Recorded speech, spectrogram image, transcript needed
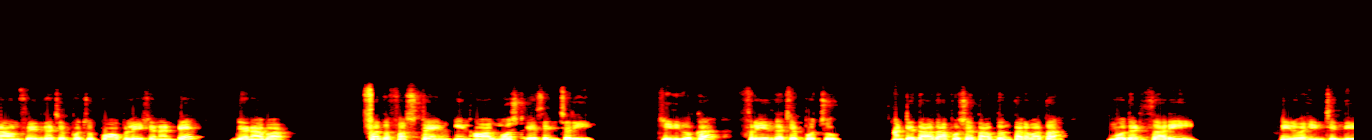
నౌన్ ఫ్రేజ్గా చెప్పొచ్చు. పాపులేషన్ అంటే జనాభా. For the first time in almost a century ఇది ఒక ఫ్రేజ్గా చెప్పొచ్చు. అంటే దాదాపు శతాబ్దం తర్వాత మొదటిసారి నిర్వహించింది.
